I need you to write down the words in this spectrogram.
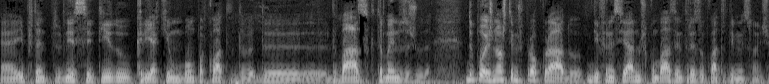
Uh, e, portanto, nesse sentido, cria aqui um bom pacote de, de, de, base que também nos ajuda. Depois, nós temos procurado diferenciar-nos com base em três ou quatro dimensões.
